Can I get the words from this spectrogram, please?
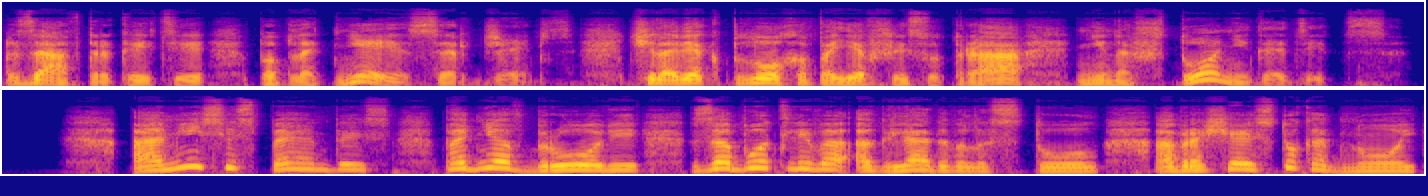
Завтракайте поплотнее, сэр Джеймс. Человек, плохо поевший с утра, ни на что не годится. А миссис Пендейс, подняв брови, заботливо оглядывала стол, обращаясь то к одной,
